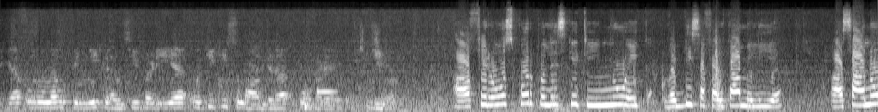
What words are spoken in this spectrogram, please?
ਠੀਕ ਹੈ ਔਰ ਉਹਨਾਂ ਨੂੰ ਕਿੰਨੀ ਕਰੰਸੀ ਫੜੀ ਹੈ, ਉਹ ਕੀ ਕੀ ਸਮਾਨ ਜਿਹੜਾ ਉਹ ਫੜਿਆ ਗਿਆ ਜੀ ਫਿਰੋਜ਼ਪੁਰ ਪੁਲਿਸ ਦੀ ਟੀਮ ਨੂੰ ਇੱਕ ਵੱਡੀ ਸਫਲਤਾ ਮਿਲੀ ਹੈ। ਸਾਨੂੰ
